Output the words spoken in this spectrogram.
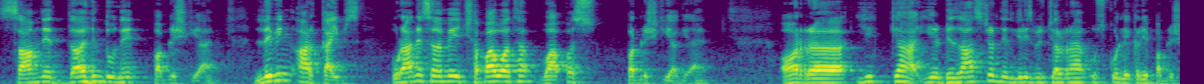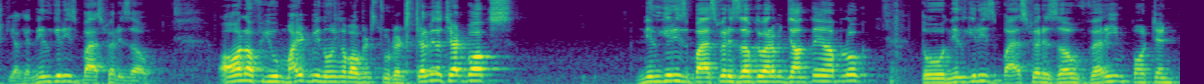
सामने द हिंदू ने पब्लिश किया है। लिविंग आर्काइव्स पुराने समय में ये छपा हुआ था, वापस पब्लिश किया गया है। और ये क्या, ये डिज़ास्टर नीलगिरीज में चल रहा है, उसको लेकर ये पब्लिश किया गया। Nilgiris biosphere reserve all of you might be knowing about it students tell me the chat box Nilgiris biosphere reserve के बारे में जानते हैं आप लोग? तो Nilgiris biosphere reserve very important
